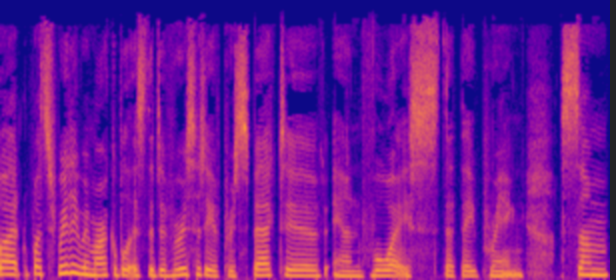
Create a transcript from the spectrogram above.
But what's really remarkable is the diversity of perspective and voice that they bring. Some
